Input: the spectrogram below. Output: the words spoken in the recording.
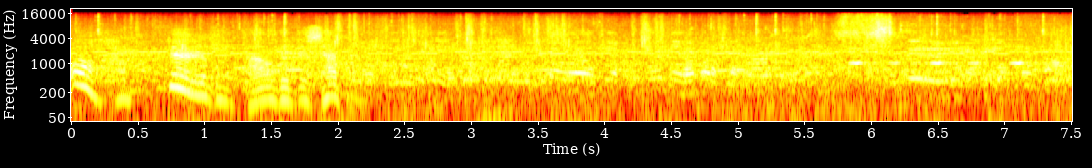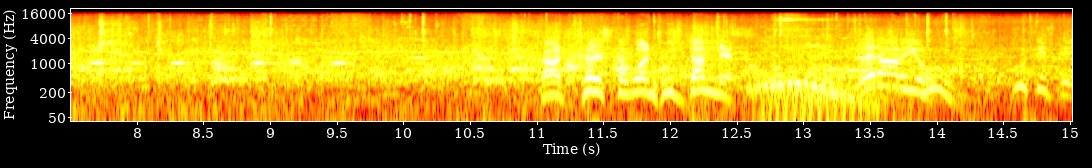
oh, how terrible. How did this happen? God curse the one who's done this. Where are you? Who? Who did this?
